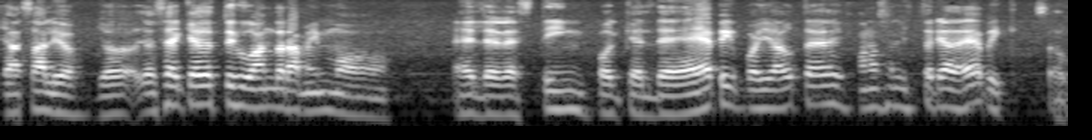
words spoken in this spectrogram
ya salió yo, yo sé que yo estoy jugando ahora mismo el del Steam porque el de Epic pues ya ustedes conocen la historia de Epic so,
